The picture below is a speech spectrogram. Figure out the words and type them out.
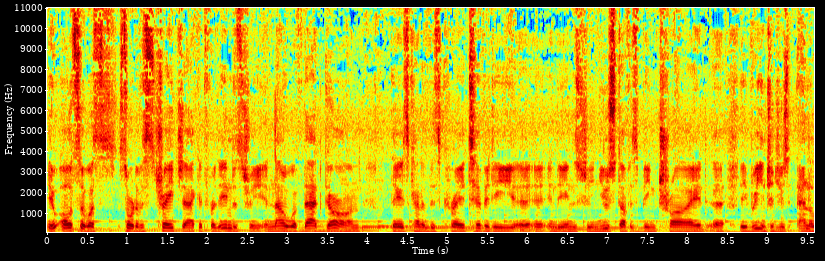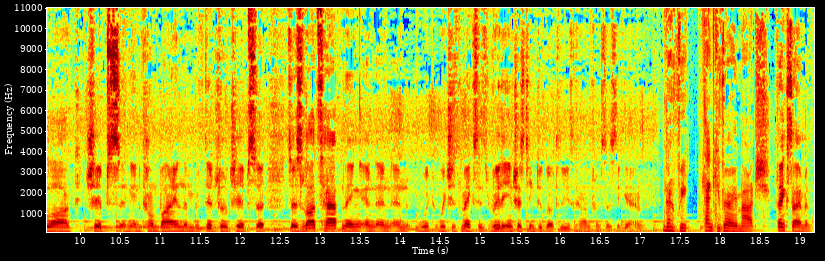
it also was sort of a straitjacket for the industry. And now with that gone, there's kind of this creativity uh, in the industry. New stuff is being tried. Uh, they reintroduce analog chips and, and, combine them with digital chips. So, so there's lots happening, and, and, and which, which makes it really interesting to go to these conferences again. Ludwig, thank you very much. Thanks, Simon.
